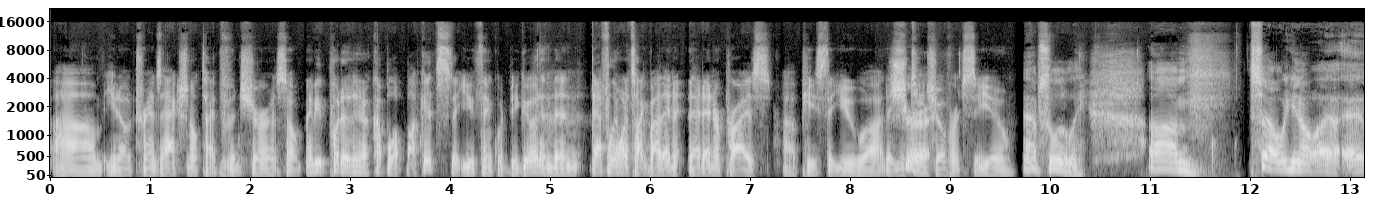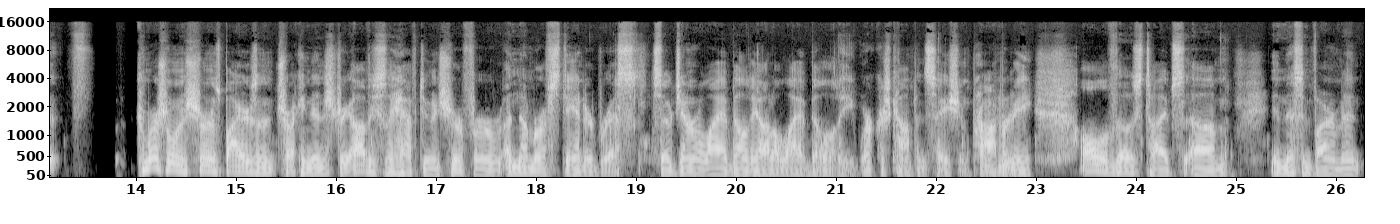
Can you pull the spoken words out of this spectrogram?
um, you know, transactional type of insurance. So, maybe put it in a couple of buckets that you think would be good, and then definitely want to talk about that, that enterprise uh, piece that you uh, that you Sure. teach over at CU. Absolutely. Um, so, you know, uh, uh, commercial insurance buyers in the trucking industry obviously have to insure for a number of standard risks. So, general liability, auto liability, workers' compensation, property, all of those types. Um, in this environment,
